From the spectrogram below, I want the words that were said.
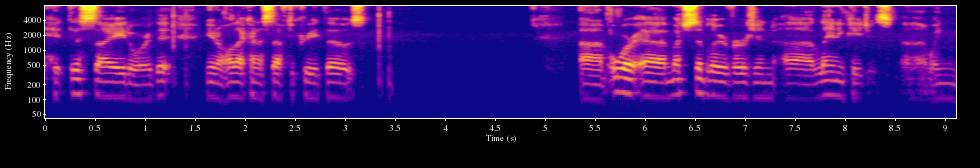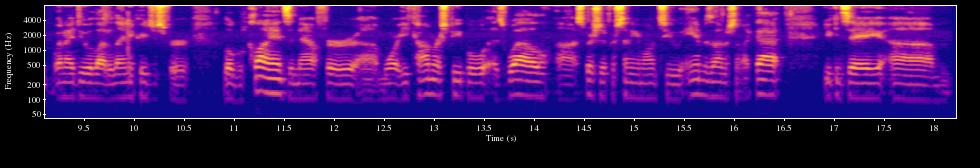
hit this site or that you know all that kind of stuff to create those. Um, or a much simpler version, uh, landing pages. Uh, when when I do a lot of landing pages for local clients and now for uh, more e-commerce people as well, uh, especially for sending them on to Amazon or something like that, you can say um,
